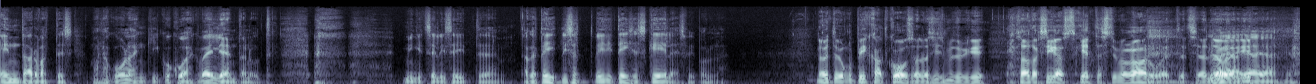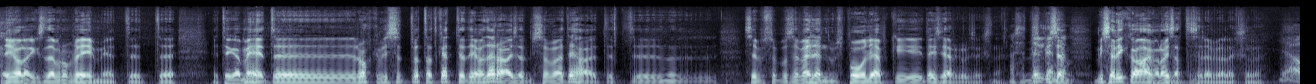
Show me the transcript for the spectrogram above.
enda arvates ma nagu olengi kogu aeg väljendanud mingeid selliseid, aga tei-, lihtsalt veidi teises keeles võib-olla no ütleme, kui pikalt koos olla, siis muidugi saadakse igast ketest juba ka aru, et, et seal no, ei olegi, ei olegi seda probleemi, et, et et ega mehed äh, rohkem lihtsalt võtavad kätte ja teevad ära asjad, mis on vaja teha, et, et no, seepärast võib-olla see väljendumispool jääbki teisejärguliseks, noh. mis, tõlgendam... mis seal, mis seal ikka aega raisata selle peale, eks ole? jaa,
